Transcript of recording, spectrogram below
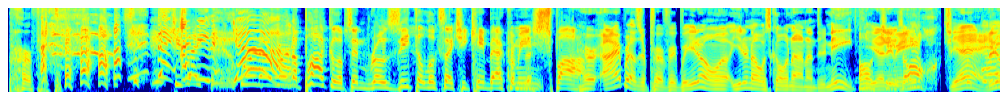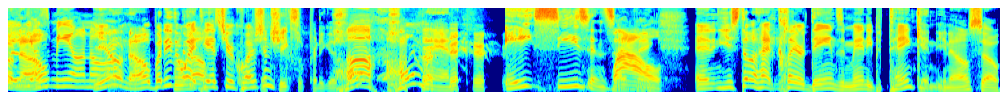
perfect?" she's I like, mean, we're, in a, we're in apocalypse, and Rosita looks like she came back from the spa. Her eyebrows are perfect, but you don't you don't know what's going on underneath. Oh, you know geez. what I mean? Oh, yeah, you don't know. Dios mío, no. You don't know. But either way, know. to answer your question, cheeks look pretty good. Ho- Homeland, eight seasons. I Wow. think. and you still had Claire Danes and Mandy Patinkin. You know, so.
